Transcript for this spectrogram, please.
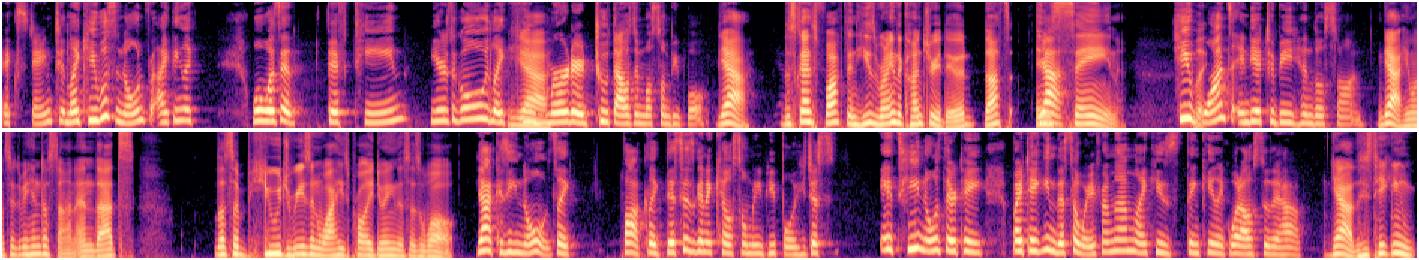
extinct. Like he was known for I think like what was it 15 years ago like Yeah. he murdered 2000 Muslim people. yeah, this guy's fucked, and he's running the country, dude. That's Yeah. insane. He Like- wants India to be Hindustan. Yeah, he wants it to be Hindustan, and that's that's a huge reason why he's probably doing this as well. Yeah, because he knows, like, fuck, like this is gonna kill so many people. He just, it's he knows they're taking by taking this away from them. Like he's thinking, like, what else do they have? Yeah, he's taking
